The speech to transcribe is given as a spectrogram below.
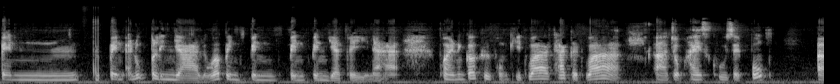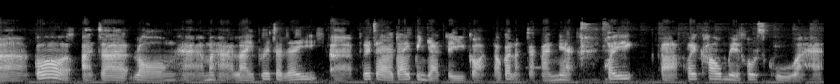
เป็นเป็นอนุปริญญาหรือว่าเป็นเป็นเป็นเป็นปริญญาตรีนะฮะเพราะฉะนั้นก็คือผมคิดว่าถ้าเกิดว่าจบไฮสคูลเสร็จปุ๊บก็อาจจะลองหามหาลัยเพื่อจะได้เพื่อจะได้ปริญญาตรีก่อน แล้วก็หลังจากนั้นเนี่ยค่อยอค่อยเข้า medical school อะฮะ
